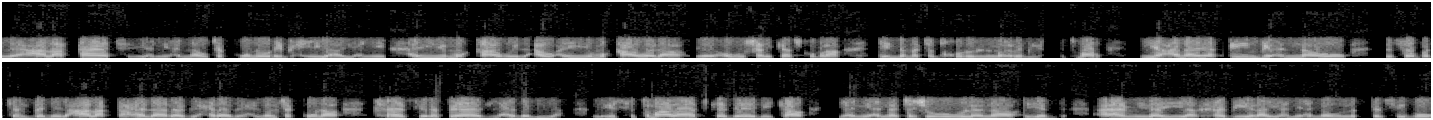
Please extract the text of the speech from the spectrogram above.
علاقات يعني أنه تكون ربحية. يعني أي مقاول أو أي مقاولة أو شركات كبرى عندما تدخل للمغرب للاستثمار هي على يقين بأنه سوف تنبني العلاقة على رابح رابح. لن تكون خاسرة في هذه العملية. الاستثمارات كذلك يعني أن تجرب لنا يد عاملة هي خبيرة يعني أنه نكتسب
